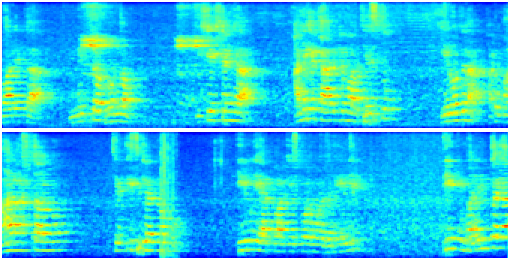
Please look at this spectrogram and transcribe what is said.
వారి యొక్క మిత్ర బృందం విశేషంగా అనేక కార్యక్రమాలు చేస్తూ ఈ రోజున అటు మహారాష్ట్రలోను ఛత్తీస్గఢ్లోను టీంని ఏర్పాటు చేసుకోవడం కూడా జరిగింది. దీన్ని మరింతగా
